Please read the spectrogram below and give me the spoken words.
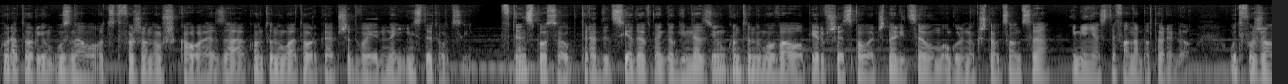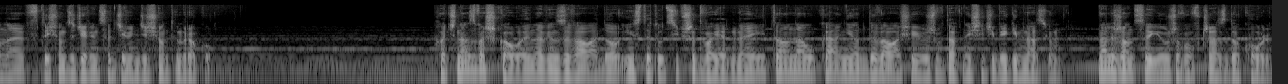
kuratorium uznało odtworzoną szkołę za kontynuatorkę przedwojennej instytucji. W ten sposób tradycję dawnego gimnazjum kontynuowało pierwsze społeczne liceum ogólnokształcące imienia Stefana Batorego, utworzone w 1990 roku. Choć nazwa szkoły nawiązywała do instytucji przedwojennej, to nauka nie odbywała się już w dawnej siedzibie gimnazjum, należącej już wówczas do KUL.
